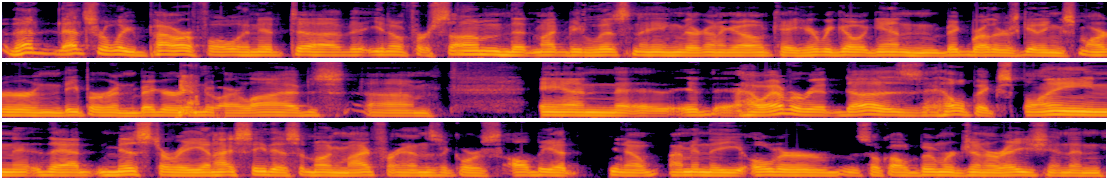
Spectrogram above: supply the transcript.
That that's really powerful, and it uh, you know for some that might be listening, they're going to go, okay, here we go again. Big Brother's getting smarter and deeper and bigger yeah. into our lives. Um, and uh, it, however, it does help explain that mystery. And I see this among my friends, of course, albeit you know I'm in the older so-called Boomer generation, and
